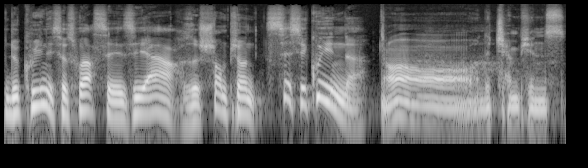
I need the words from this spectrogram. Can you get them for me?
de Queen, et ce soir c'est They Are the Champions, CC Queen. Oh, The Champions.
